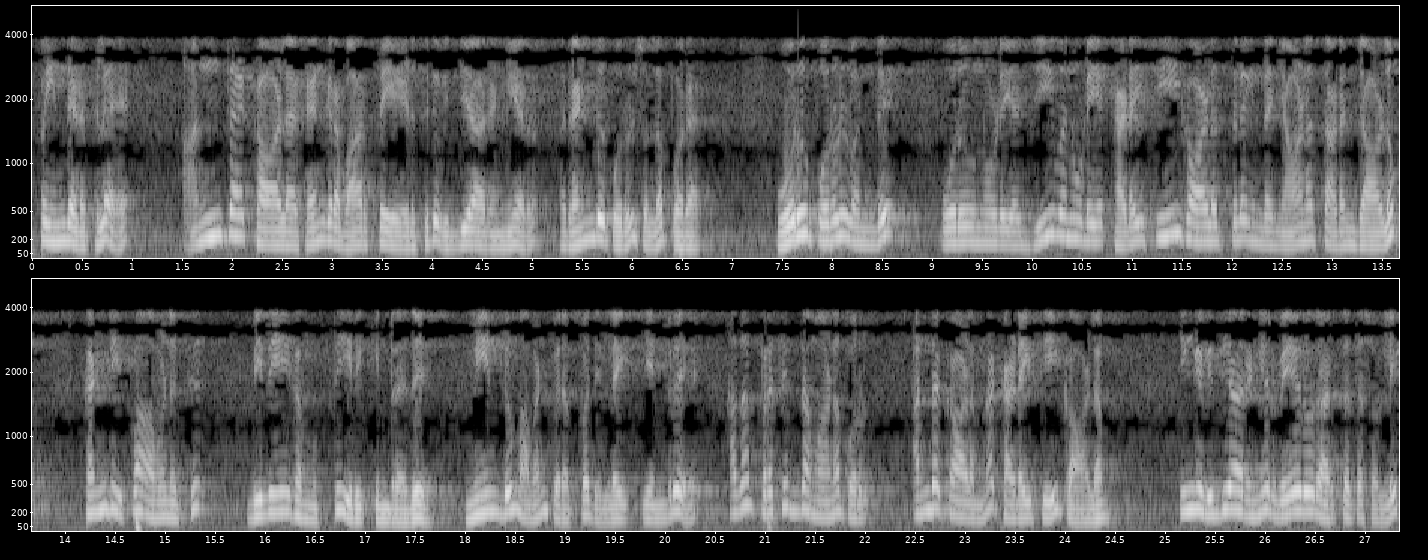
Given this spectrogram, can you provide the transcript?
இப்ப இந்த இடத்துல அந்த காலகங்கிற வார்த்தையை எடுத்துட்டு வித்யாரண்யர் ரெண்டு பொருள் சொல்ல போறார். ஒரு பொருள் வந்து ஒருவனுடைய ஜீவனுடைய கடைசி காலத்துல இந்த ஞானத்தை அடைஞ்சாலும் கண்டிப்பா அவனுக்கு விதேக முக்தி இருக்கின்றது. மீண்டும் அவன் பிறப்பதில்லை என்று அதான் பிரசித்தமான பொருள். அந்த காலம்னா கடைசி காலம். இங்கு வித்யாரண்யர் வேறொரு அர்த்தத்தை சொல்லி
